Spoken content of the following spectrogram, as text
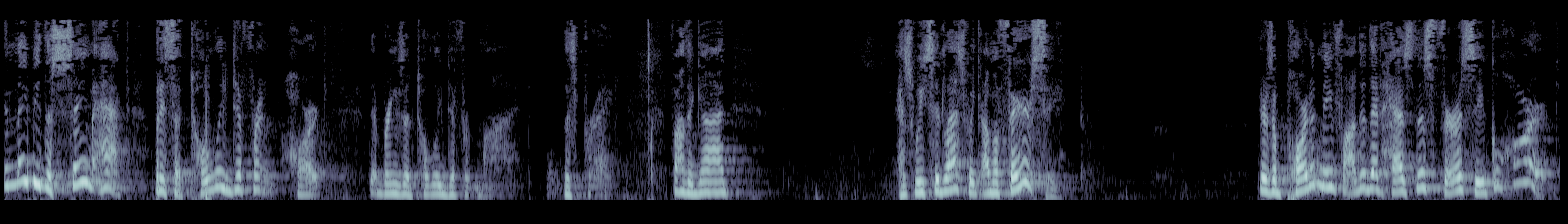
It may be the same act, but it's a totally different heart that brings a totally different mind. Let's pray. Father God, as we said last week, I'm a Pharisee. There's a part of me, Father, that has this Pharisaical heart.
